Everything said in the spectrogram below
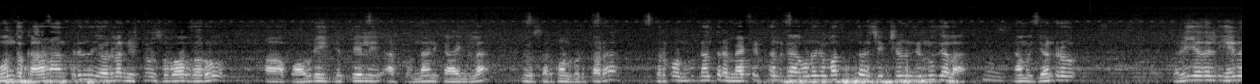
ಮುಂದೆ ಕಾರಣಾಂತರಿಂದ ಇವರೆಲ್ಲ ನಿಷ್ಠೂರು ಸ್ವಭಾವದವರು ಆ ಬಾವಡಿ ಜೊತೆಯಲ್ಲಿ ಅಷ್ಟು ಹೊಂದಾಣಿಕೆ ಆಗಂಗಿಲ್ಲ. ಇವ್ರು ಸರ್ಕೊಂಡು ಬಿಡ್ತಾರೆ. ಸರ್ಕೊಂಡು ಬಿಟ್ಟ ನಂತರ ಮ್ಯಾಟ್ರಿಕ್ ತನಕ ಆಗೋಣ ಮತ್ತೆ ಶಿಕ್ಷಣ ನಿಲ್ಲುವುದಿಲ್ಲ ನಮ್ಮ ಜನರು ಸ್ಥಳೀಯದಲ್ಲಿ ಏನು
